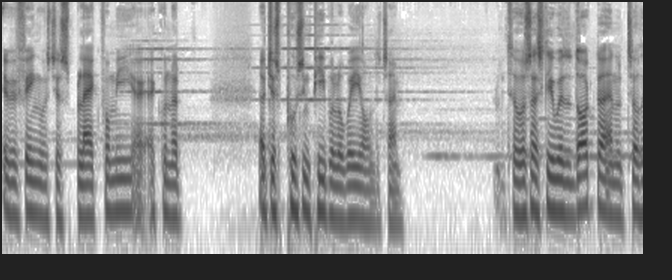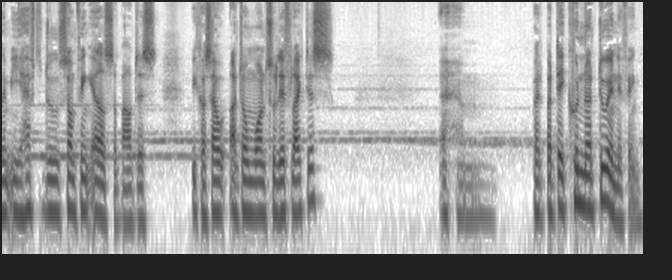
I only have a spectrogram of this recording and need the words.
everything was just black for me. I, I could not uh, just pushing people away all the time. So I was actually with the doctor and I told him, you have to do something else about this because I, I don't want to live like this. Um, but, but they could not do anything.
